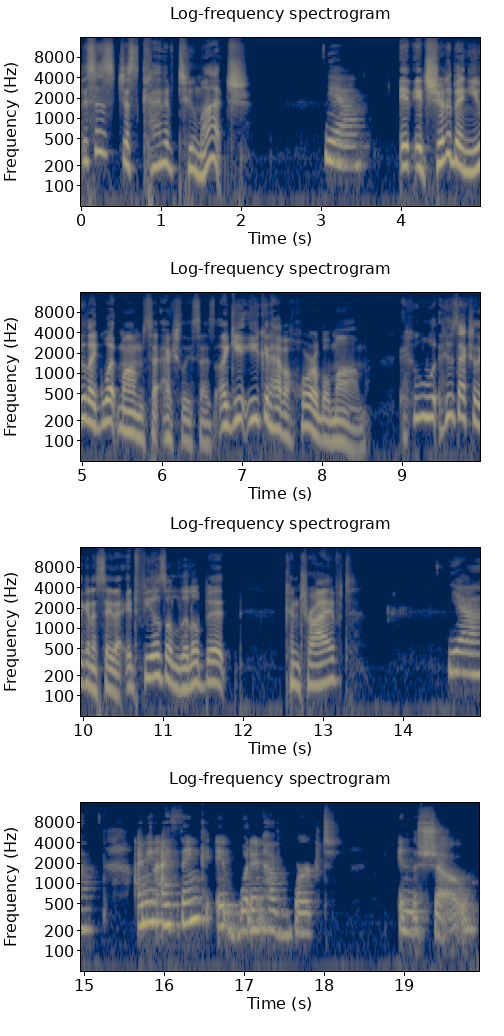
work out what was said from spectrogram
this is just kind of too much. Yeah. It it should have been you like what mom actually says. Like you you could have a horrible mom. Who who's actually going to say that? It feels a little bit contrived. Yeah. I mean, I think it wouldn't have worked in the show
